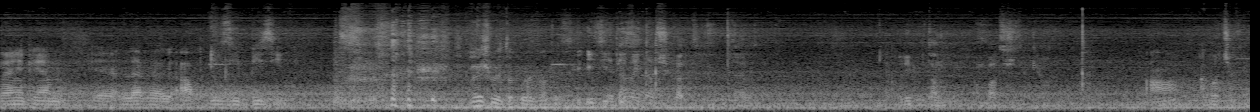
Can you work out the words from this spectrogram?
No ja nie piję e, level up easy peasy. Weźmy to kurwa, easy Nie dawaj na przykład ten Lipton albo coś takiego. A, Albo czekaj.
